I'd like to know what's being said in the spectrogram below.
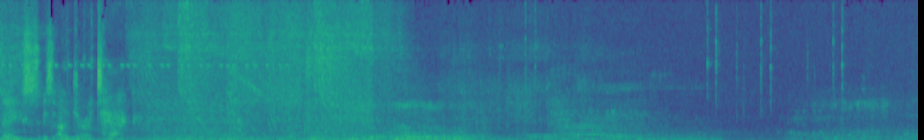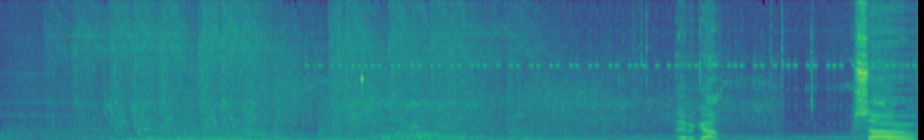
base is under attack. There we go. So,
